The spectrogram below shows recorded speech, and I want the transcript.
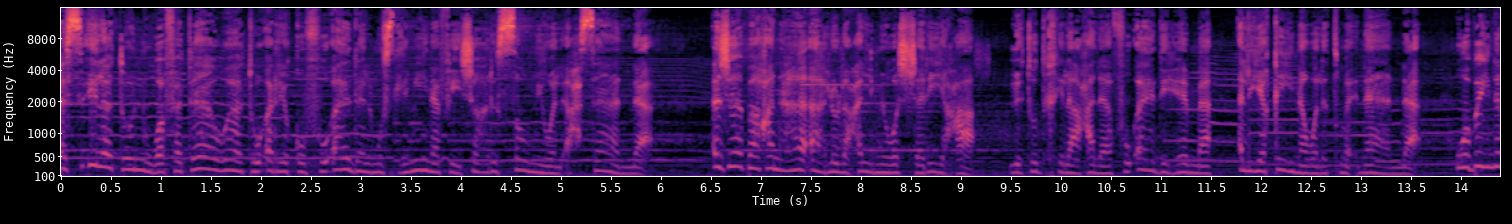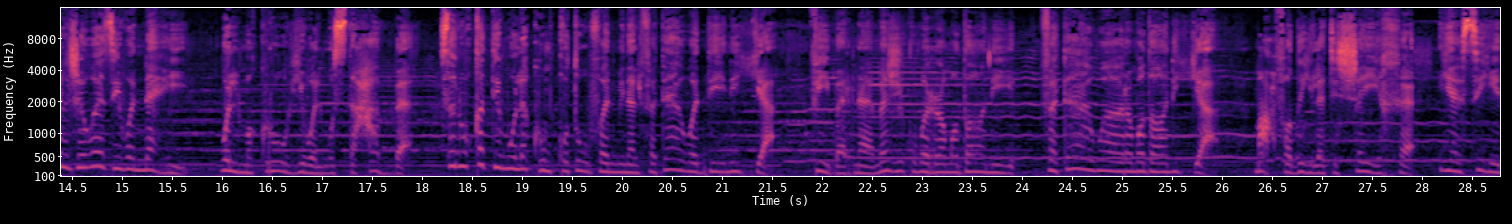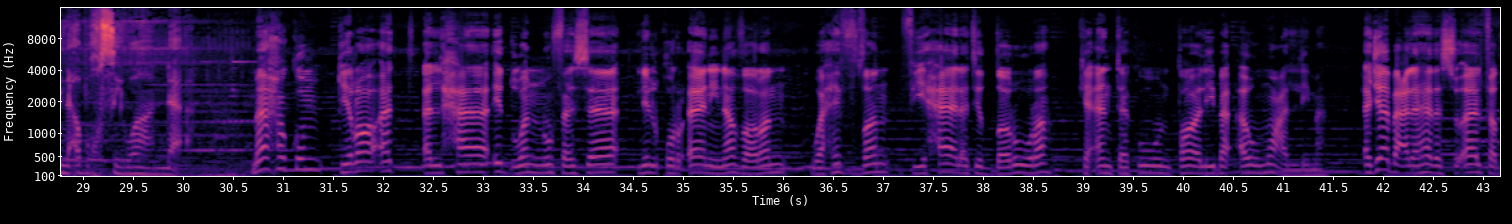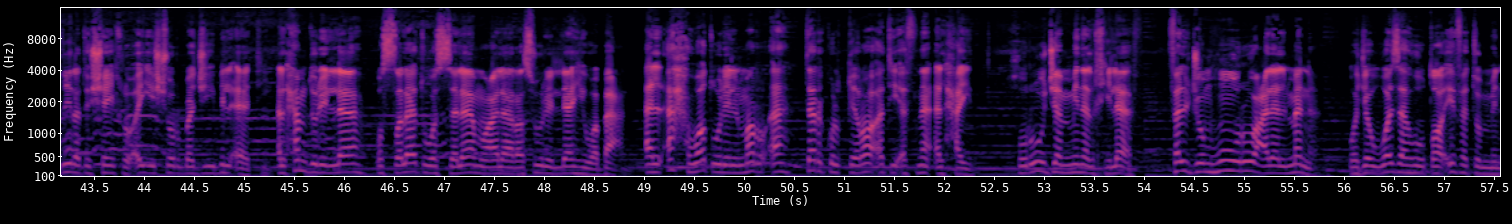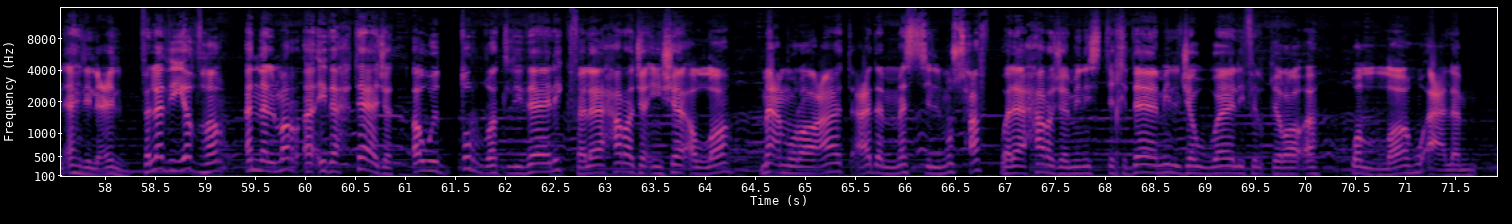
أسئلة وفتاوى تؤرق فؤاد المسلمين في شهر الصوم والأحسان. أجاب عنها أهل العلم والشريعة لتدخل على فؤادهم اليقين والاطمئنان. وبين الجواز والنهي والمكروه والمستحب سنقدم لكم قطوفا من الفتاوى الدينية في برنامجكم الرمضاني فتاوى رمضانية مع فضيلة الشيخ ياسين أبو خصوان ما حكم قراءة الحائض والنفساء للقرآن نظرا وحفظا في حالة الضرورة كأن تكون طالبة أو معلمة؟ أجاب على هذا السؤال فضيلة الشيخ لؤي الشربجي بالآتي. الحمد لله والصلاة والسلام على رسول الله وبعد. الأحوط للمرأة ترك القراءة أثناء الحيض خروجا من الخلاف فالجمهور على المنع. وجوزه طائفة من أهل العلم. فالذي يظهر أن المرأة إذا احتاجت أو اضطرت لذلك فلا حرج إن شاء الله مع مراعاة عدم مس المصحف ولا حرج من استخدام الجوال في القراءة. والله أعلم.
